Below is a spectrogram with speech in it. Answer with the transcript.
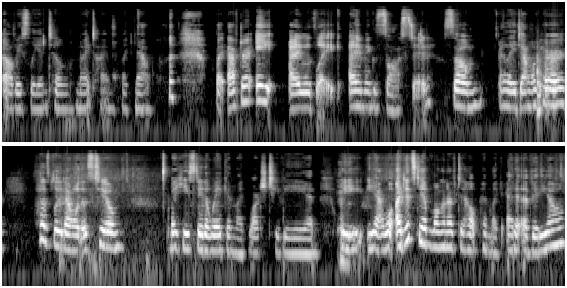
obviously, until nighttime, like now. but after I ate, I was like, I am exhausted. So I lay down with her. Husband lay down with us too. but he stayed awake and like watched TV and we yeah well I did stay up long enough to help him like edit a video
